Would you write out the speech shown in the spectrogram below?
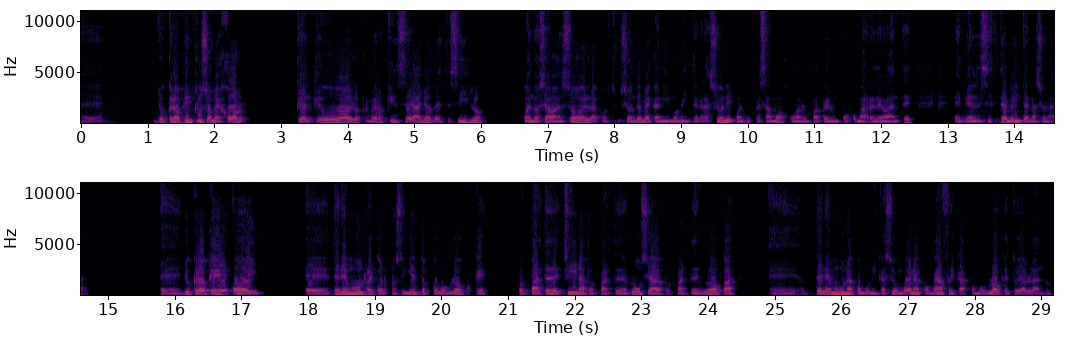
Eh, yo creo que incluso mejor que el que hubo en los primeros 15 años de este siglo, cuando se avanzó en la construcción de mecanismos de integración y cuando empezamos a jugar un papel un poco más relevante en el sistema internacional. Eh, yo creo que hoy tenemos un reconocimiento como bloque por parte de China, por parte de Rusia, por parte de Europa. Eh, tenemos una comunicación buena con África como bloque, estoy hablando.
